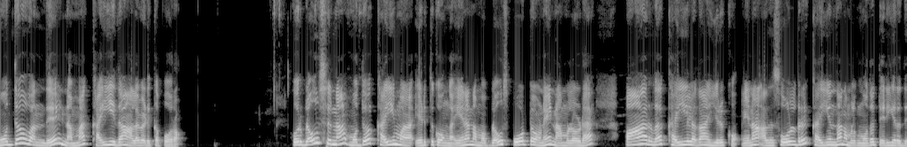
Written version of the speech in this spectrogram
முத வந்து நம்ம கை தான் அளவெடுக்க போகிறோம் ஒரு ப்ளவுஸுன்னா முத கை ம எடுத்துக்கோங்க. ஏன்னா நம்ம ப்ளவுஸ் போட்டோடனே நம்மளோட பார்வை கையில் தான் இருக்கும். ஏன்னா அது சோல்ட்ரு கையும் தான் நம்மளுக்கு முத தெரிகிறது.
